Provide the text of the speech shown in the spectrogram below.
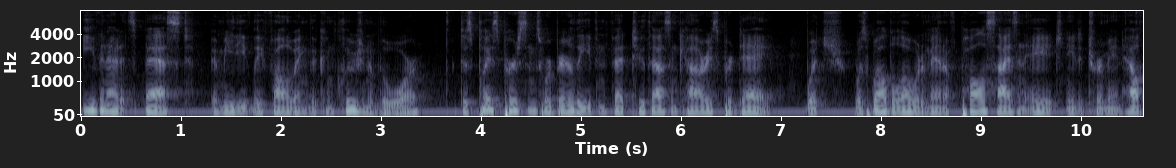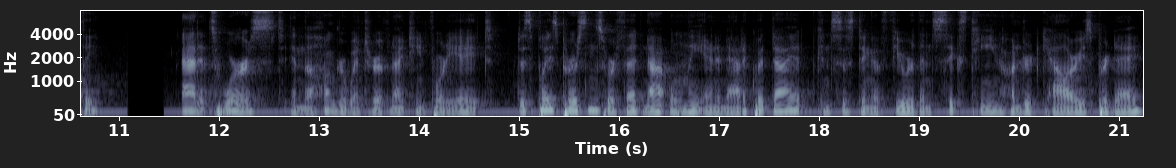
even at its best, immediately following the conclusion of the war, displaced persons were barely even fed 2,000 calories per day, which was well below what a man of Paul's size and age needed to remain healthy. At its worst, in the hunger winter of 1948, displaced persons were fed not only an inadequate diet consisting of fewer than 1,600 calories per day,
